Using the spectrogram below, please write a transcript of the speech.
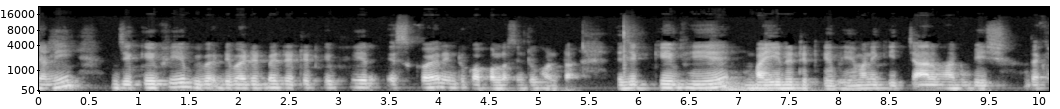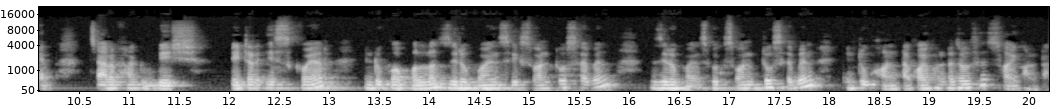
জানি যে KVA divided by rated KVA এর square into copper loss into ঘণ্টা। এই যে কেভিএ বাই রেটেড কেভিএ মানে কি? চার ভাগ বিশ, দেখেন, চার ভাগ বিশ এটার square into copper loss zero point six one two seven zero point six one two seven into ঘণ্টা। কয় ঘণ্টা চলছে? ছয় ঘণ্টা।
